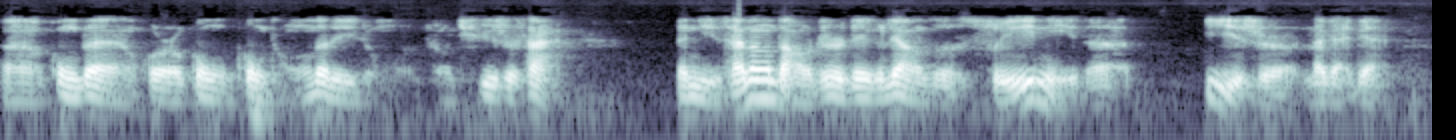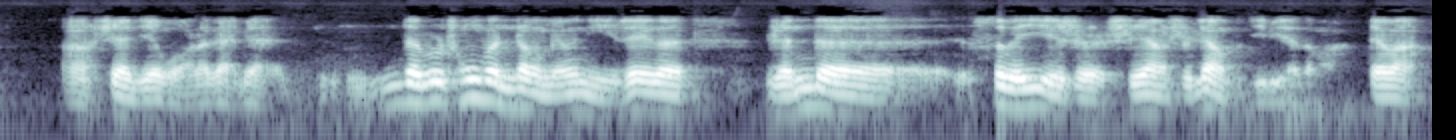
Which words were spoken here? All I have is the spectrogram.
呃共振或者共共同的这种这种趋势态，那你才能导致这个量子随你的意识来改变啊，实验结果来改变。这不是充分证明你这个人的思维意识实际上是量子级别的嘛，对吧？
